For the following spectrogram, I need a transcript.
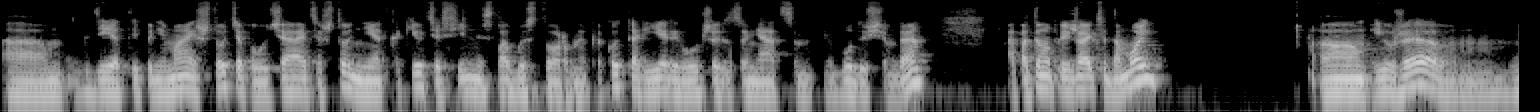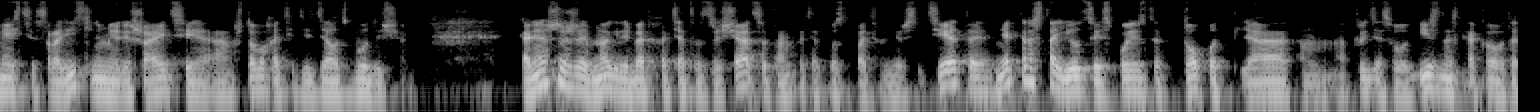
где ты понимаешь, что у тебя получается, что нет, какие у тебя сильные и слабые стороны, какой карьере лучше заняться в будущем, да? А потом вы приезжаете домой, и уже вместе с родителями решаете, а, что вы хотите сделать в будущем. Конечно же, многие ребята хотят возвращаться, там, хотят поступать в университеты. Некоторые остаются, используют этот опыт для там, открытия своего бизнеса какого-то.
